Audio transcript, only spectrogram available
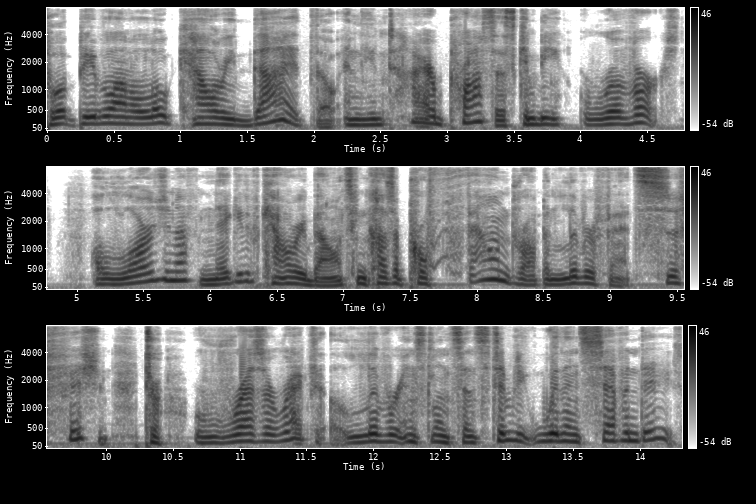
Put people on a low-calorie diet, though, and the entire process can be reversed. A large enough negative calorie balance can cause a profound drop in liver fat, sufficient to resurrect liver insulin sensitivity within seven days.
